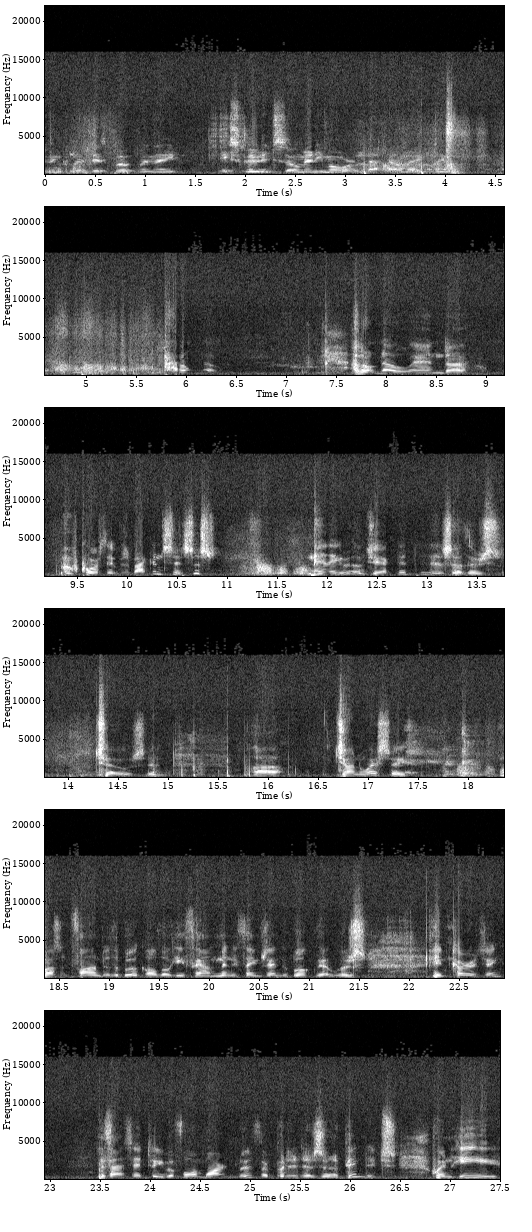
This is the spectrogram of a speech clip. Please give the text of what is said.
to include this book when they excluded so many more without commenting on them? I don't know. I don't know. And uh, of course, it was by consensus. Many objected, as others chose. And uh, John Wesley wasn't fond of the book, although he found many things in the book that was encouraging. As I said to you before, Martin Luther put it as an appendix when he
